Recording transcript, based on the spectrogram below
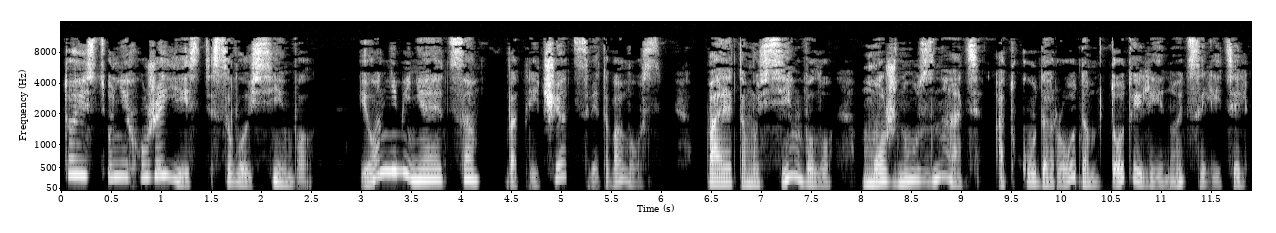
То есть у них уже есть свой символ, и он не меняется, в отличие от цвета волос. По этому символу можно узнать, откуда родом тот или иной целитель.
